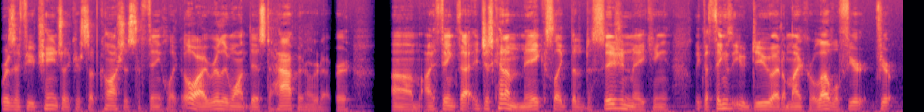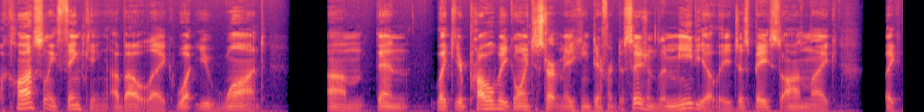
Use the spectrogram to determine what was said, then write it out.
whereas if you change like your subconscious to think like oh i really want this to happen or whatever um, i think that it just kind of makes like the decision making like the things that you do at a micro level if you're if you're constantly thinking about like what you want um, then like you're probably going to start making different decisions immediately just based on like like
